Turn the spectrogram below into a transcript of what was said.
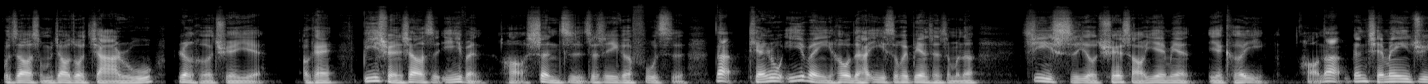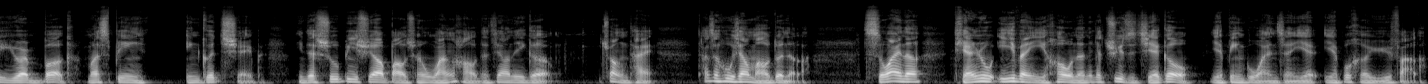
不知道什么叫做假如任何缺页。OK，B 选项是 even，好，甚至这是一个副词。那填入 even 以后的，它意思会变成什么呢？即使有缺少页面也可以。好，那跟前面一句 Your book must be in good shape，你的书必须要保存完好的这样的一个状态，它是互相矛盾的了。此外呢，填入 even 以后呢，那个句子结构也并不完整，也也不合语法了。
